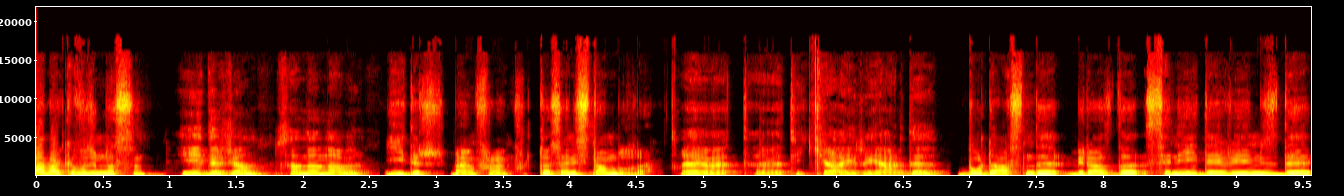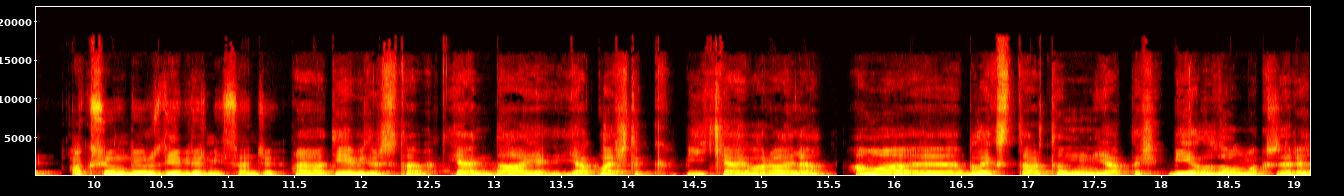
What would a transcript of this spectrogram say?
haber Kıvılcım nasılsın? İyidir Can. Senden ne haber? İyidir. Ben Frankfurt'ta, sen İstanbul'da. Evet, evet. iki ayrı yerde. Burada aslında biraz da seneyi devriyemizde aksiyon alıyoruz diyebilir miyiz sence? Ha, diyebiliriz tabii. Yani daha yaklaştık. Bir iki ay var hala. Ama e, Black Start'ın yaklaşık bir yılı dolmak üzere.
